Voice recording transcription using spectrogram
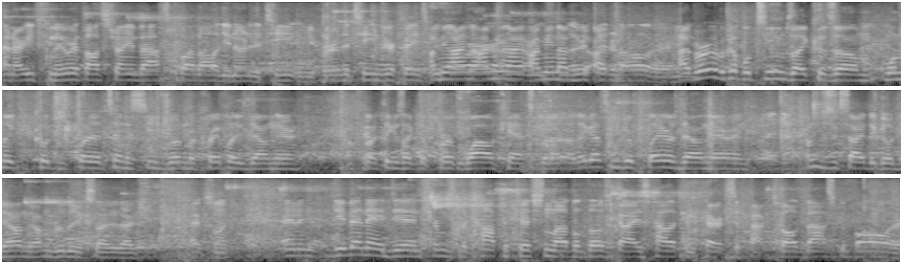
And are you familiar with Australian basketball at all? Do you know the team? Have you heard of the teams you're facing? I mean, I, I mean, I, I mean, I've, I've, all, I mean, I've heard of a couple teams, like, because um, one of the coaches played at Tennessee, Jordan McRae plays down there. For, I think it's like the Perth Wildcats, but uh, they got some good players down there, and I'm just excited to go down there. I'm really excited, actually. Excellent. And do you have any idea in terms of the competition level of those guys, how it compares to Pac-12 basketball? Or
